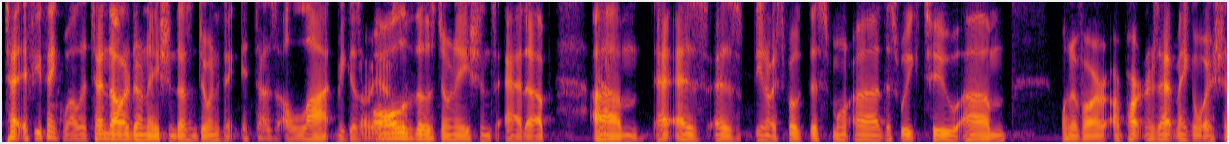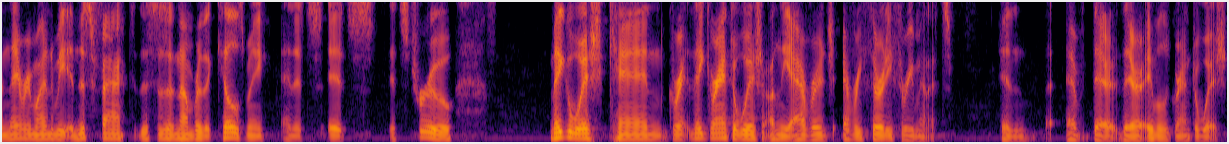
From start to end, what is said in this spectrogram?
ten, if you think, well, the ten dollar donation doesn't do anything, it does a lot because oh, yeah. all of those donations add up. Yeah. Um, as as you know, I spoke this more uh, this week to um, one of our, our partners at Make a Wish, and they reminded me. And this fact, this is a number that kills me, and it's it's it's true. Make a Wish can grant they grant a wish on the average every 33 minutes. and they're they're able to grant a wish,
